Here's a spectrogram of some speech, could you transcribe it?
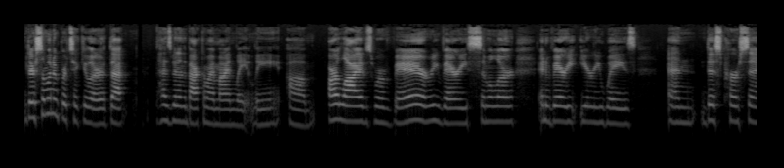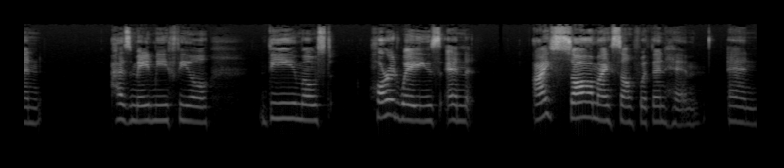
there's someone in particular that has been in the back of my mind lately. Um our lives were very very similar in very eerie ways and this person has made me feel the most horrid ways and I saw myself within him and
